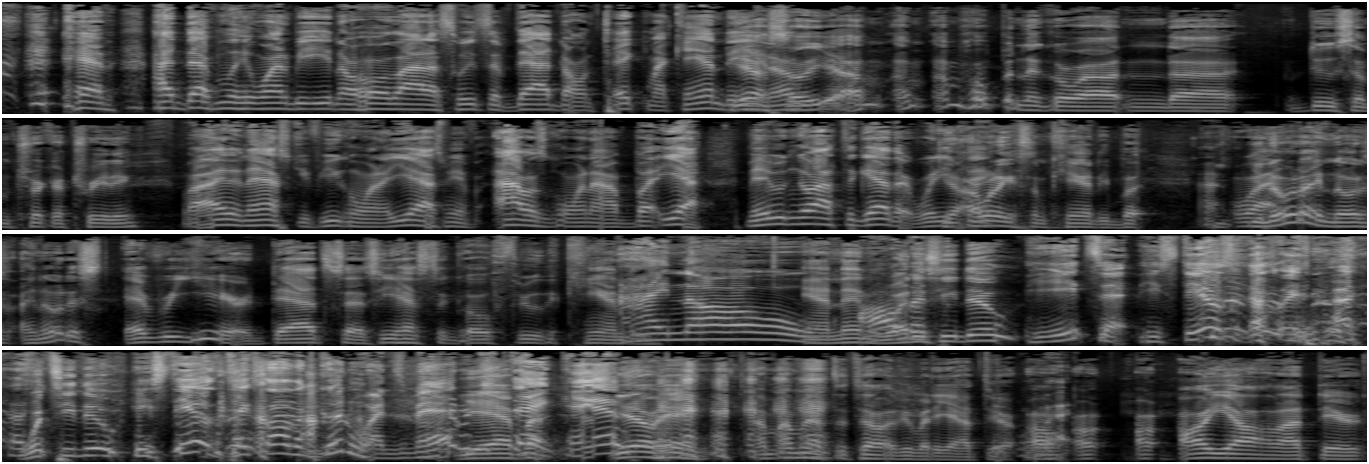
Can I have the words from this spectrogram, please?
and I definitely want to be eating a whole lot of sweets if Dad don't take my candy. yeah. you know? So yeah, I'm, I'm I'm hoping to go out and uh, do some trick or treating. Well, I didn't ask you if you going out. You asked me if I was going out, but yeah, maybe we can go out together. What do you Yeah, I want to get some candy, but Uh, you know what I noticed? I noticed every year Dad says he has to go through the candy, I know. and then All what the- does he do? He eats it. He steals it. That's what he, What's he do? he steals. Takes all the good ones, man. What yeah, you but think, you know, hey, I'm, I'm gonna have to tell everybody out there, all, all, all, all y'all out there,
